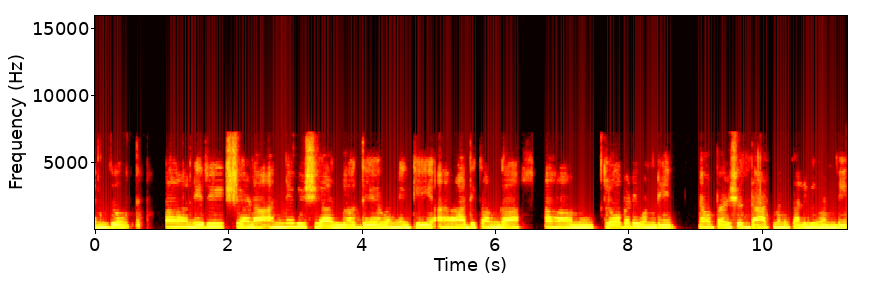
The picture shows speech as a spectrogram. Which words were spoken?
ఎందు నిరీక్షణ అన్ని విషయాల్లో దేవునికి అధికంగా లోబడి ఉండి పరిశుద్ధాత్మను కలిగి ఉండి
